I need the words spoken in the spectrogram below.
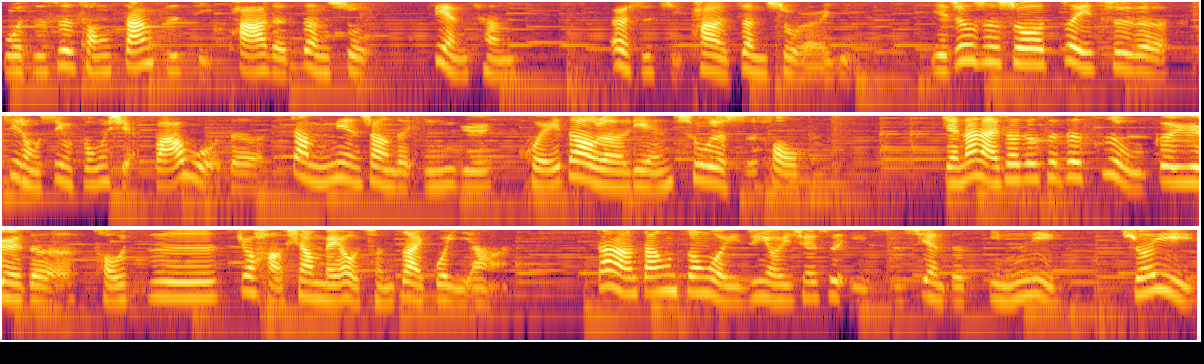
我只是从三十几趴的正数变成二十几趴的正数而已。也就是说，这一次的系统性风险，把我的账面上的盈余回到了年初的时候。简单来说，就是这四五个月的投资就好像没有存在过一样。当然，当中我已经有一些是已实现的盈利，所以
